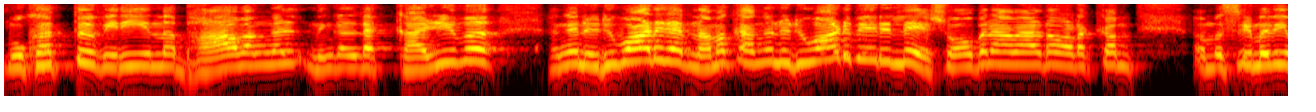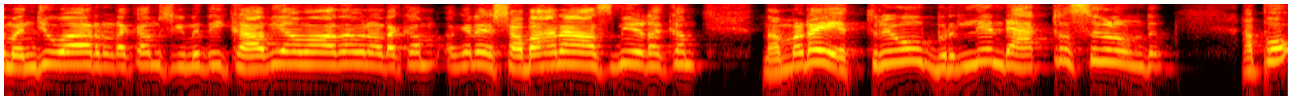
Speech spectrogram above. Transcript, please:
മുഖത്ത് വിരിയുന്ന ഭാവങ്ങൾ നിങ്ങളുടെ കഴിവ് അങ്ങനെ ഒരുപാട് നമുക്ക് അങ്ങനെ ഒരുപാട് പേരില്ലേ? ശോഭന മാഡം അടക്കം ശ്രീമതി മഞ്ജുവാർ അടക്കം ശ്രീമതി കാവ്യ മാധവൻ അടക്കം അങ്ങനെ ഷബാന ആസ്മി അടക്കം. നമ്മുടെ എത്രയോ ബ്രില്യന്റ് ആക്ട്രസ്സുകളുണ്ട് അപ്പോൾ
